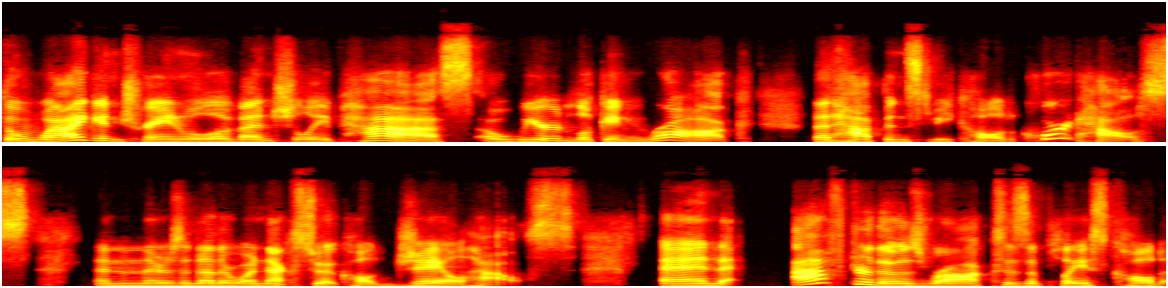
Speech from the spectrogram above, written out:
the wagon train will eventually pass a weird looking rock that happens to be called courthouse. And then there's another one next to it called jailhouse. And after those rocks is a place called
